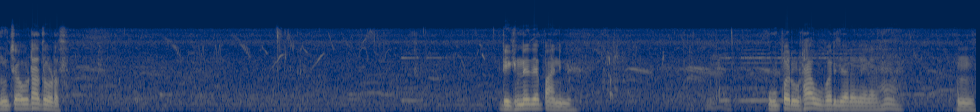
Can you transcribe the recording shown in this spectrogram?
ऊँचा उठा थोड़ा सा। दिखने दे पानी में। ऊपर उठा, ऊपर जरा जरा हाँ। हम्म।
